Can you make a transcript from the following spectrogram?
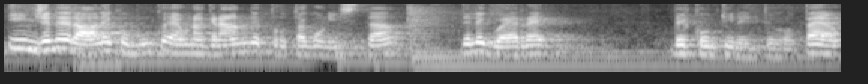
in generale comunque è una grande protagonista delle guerre del continente europeo.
